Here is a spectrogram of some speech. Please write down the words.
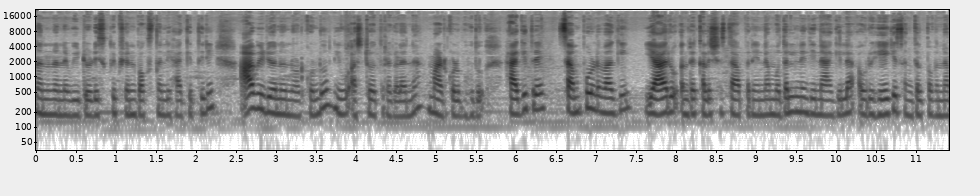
ನಾನು ನನ್ನ ವಿಡಿಯೋ ಡಿಸ್ಕ್ರಿಪ್ಷನ್ ಬಾಕ್ಸ್ನಲ್ಲಿ ಹಾಕಿರ್ತೀನಿ. ಆ ವಿಡಿಯೋನ ನೋಡಿಕೊಂಡು ನೀವು ಅಷ್ಟೋತ್ತರಗಳನ್ನು ಮಾಡ್ಕೊಳ್ಬಹುದು. ಹಾಗಿದ್ರೆ ಸಂಪೂರ್ಣವಾಗಿ ಯಾರು ಅಂದರೆ ಕಲಶ ಸ್ಥಾಪನೆಯನ್ನು ಮೊದಲನೇ ದಿನ ಆಗಿಲ್ಲ, ಅವರು ಹೇಗೆ ಸಂಕಲ್ಪವನ್ನು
